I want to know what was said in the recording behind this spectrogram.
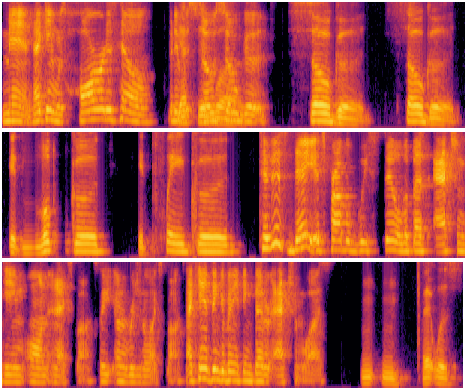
Man, that game was hard as hell, but it was so it so good. So good. So good. It looked good. It played good. To this day, it's probably still the best action game on an Xbox, like an original Xbox. I can't think of anything better action wise. It was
